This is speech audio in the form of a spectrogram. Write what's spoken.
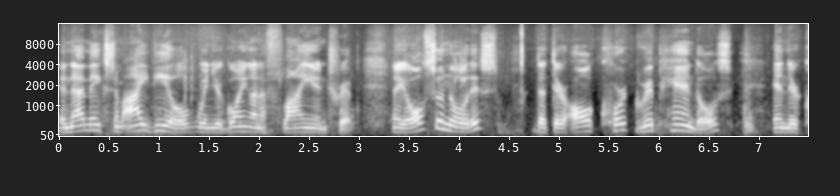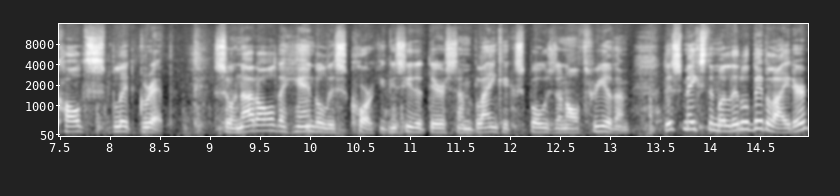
And that makes them ideal when you're going on a fly-in trip. Now you also notice that they're all cork grip handles and they're called split grip. So not all the handle is cork. You can see that there's some blank exposed on all three of them. This makes them a little bit lighter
